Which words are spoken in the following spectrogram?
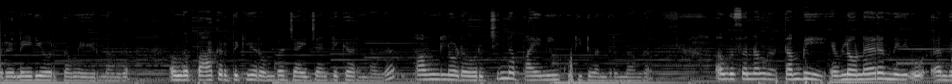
ஒரு லேடி ஒருத்தவங்க இருந்தாங்க அவங்க பார்க்குறதுக்கே ரொம்ப ஜைஜான்டிக்காக இருந்தாங்க. அவங்களோட ஒரு சின்ன பையனையும் கூட்டிகிட்டு வந்திருந்தாங்க. அவங்க சொன்னாங்க தம்பி எவ்வளோ நேரம் அந்த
